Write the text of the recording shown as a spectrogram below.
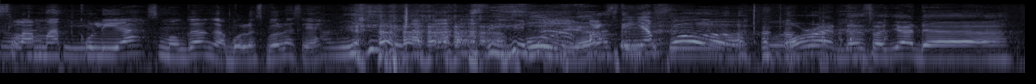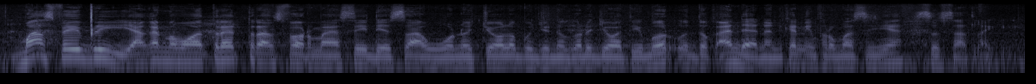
selamat kasih. kuliah. Semoga nggak bolos-bolos ya. Amin. Full ya. Pastinya full. Alright, dan selanjutnya ada Mas Febri yang akan memotret transformasi desa Wonocolo, Bojonegoro, Jawa Timur untuk Anda. Nantikan informasinya sesaat lagi.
